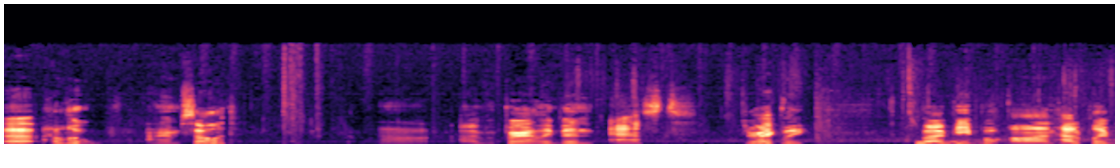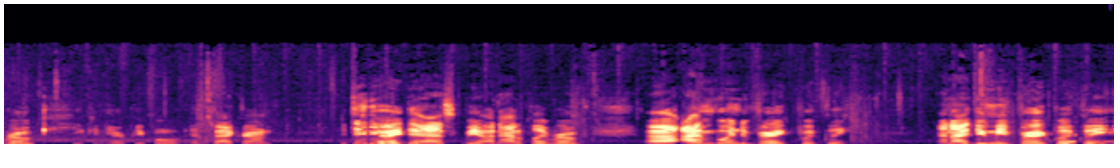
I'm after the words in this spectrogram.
Uh, hello, I am Solid. Uh, I've apparently been asked directly by people on how to play Rogue. You can hear people in the background continuing to ask me on how to play Rogue. Uh, I'm going to very quickly, and I do mean very quickly,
